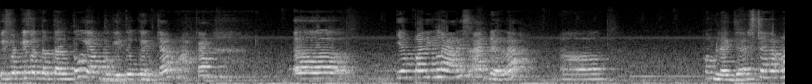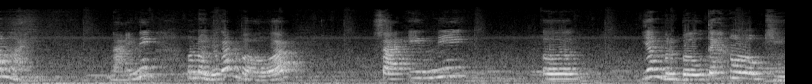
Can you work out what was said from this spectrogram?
event-event tertentu yang begitu gencar maka eh, yang paling laris adalah eh, pembelajaran secara online nah ini menunjukkan bahwa saat ini eh, yang berbau teknologi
